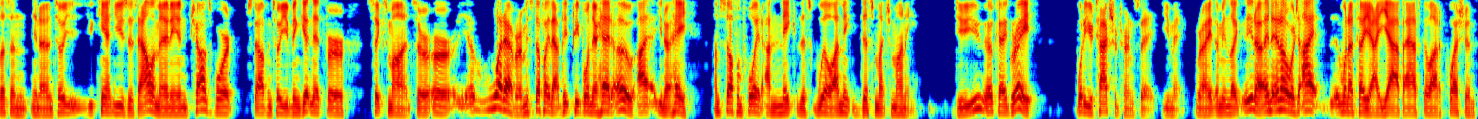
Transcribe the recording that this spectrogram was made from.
Listen, you know, until you, you can't use this alimony and child support stuff until you've been getting it for six months or, or whatever. I mean, stuff like that. People in their head, oh, I, you know, hey, I'm self employed. I make this will. I make this much money. Do you? Okay, great. What do your tax returns say you make? Right? I mean, like, you know, in, in other words, I, when I tell you I yap, I ask a lot of questions.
